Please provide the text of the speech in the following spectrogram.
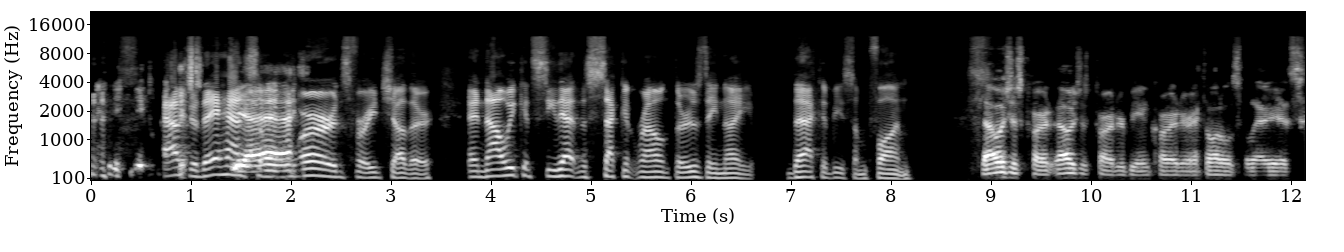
after they had Yeah. some words for each other. And now we could see that in the second round Thursday night. That could be some fun. that was just Carter. That was just Carter being Carter. I thought it was hilarious.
